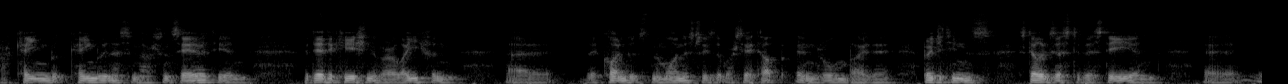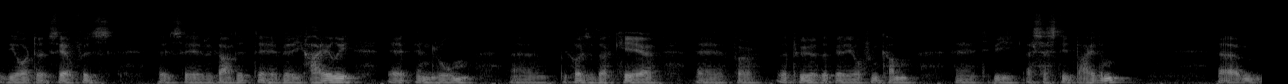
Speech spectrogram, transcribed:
her kind, kindliness and her sincerity and the dedication of her life and uh, the convents and the monasteries that were set up in Rome by the Bridgetines still exist to this day, and uh, the order itself is is uh, regarded uh, very highly uh, in Rome uh, because of their care uh, for the poor that very often come to be assisted by them. Um,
